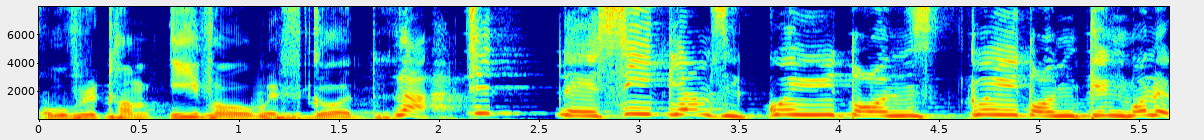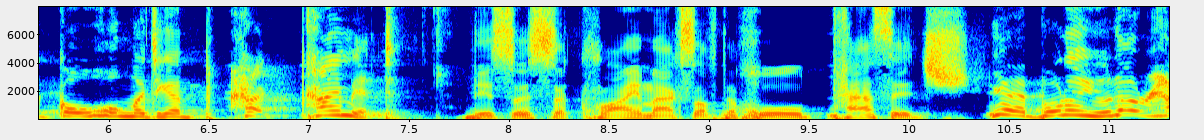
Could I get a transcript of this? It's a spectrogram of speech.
Overcome evil with good. 嗱，即第四点是归段归段经文嚟高控嘅这个 climate， This is the climax of the whole passage 因为保罗用咗六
